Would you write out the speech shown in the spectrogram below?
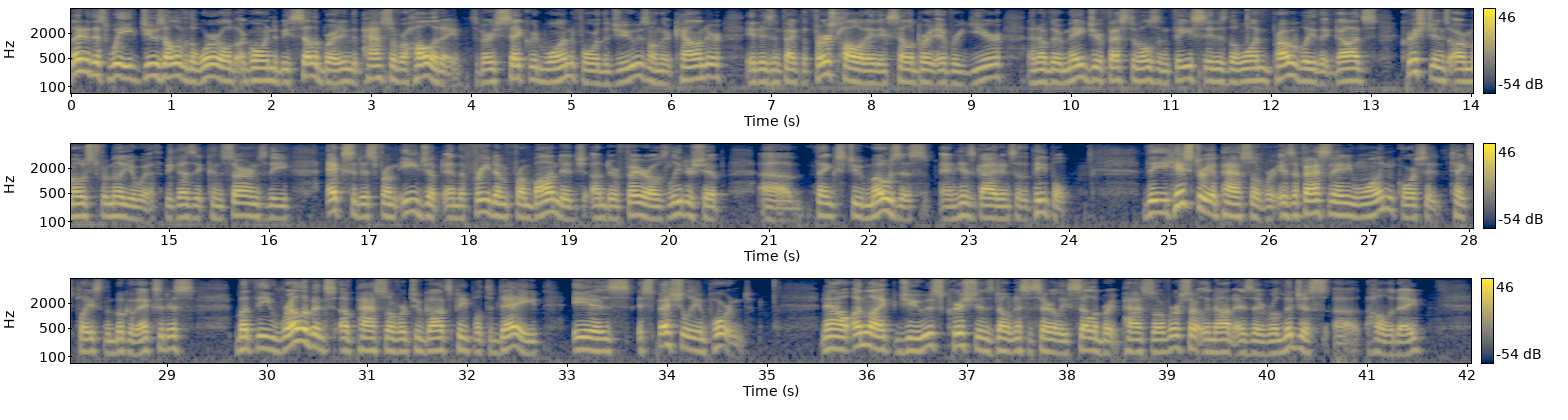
Later this week, Jews all over the world are going to be celebrating the Passover holiday. It's a very sacred one for the Jews on their calendar. It is, in fact, the first holiday they celebrate every year, and of their major festivals and feasts, it is the one probably that God's Christians are most familiar with because it concerns the exodus from Egypt and the freedom from bondage under Pharaoh's leadership, uh, thanks to Moses and his guidance of the people. The history of Passover is a fascinating one. Of course, it takes place in the book of Exodus. But the relevance of Passover to God's people today is especially important. Now, unlike Jews, Christians don't necessarily celebrate Passover, certainly not as a religious uh, holiday,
